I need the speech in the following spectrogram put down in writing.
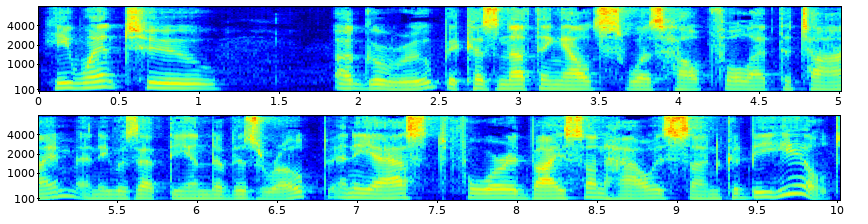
He went to a guru because nothing else was helpful at the time, and he was at the end of his rope, and he asked for advice on how his son could be healed.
